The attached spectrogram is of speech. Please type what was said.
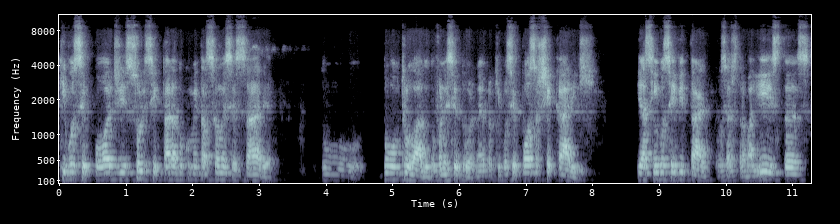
que você pode solicitar a documentação necessária do, do outro lado, do fornecedor, né, para que você possa checar isso. E assim você evitar processos trabalhistas,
